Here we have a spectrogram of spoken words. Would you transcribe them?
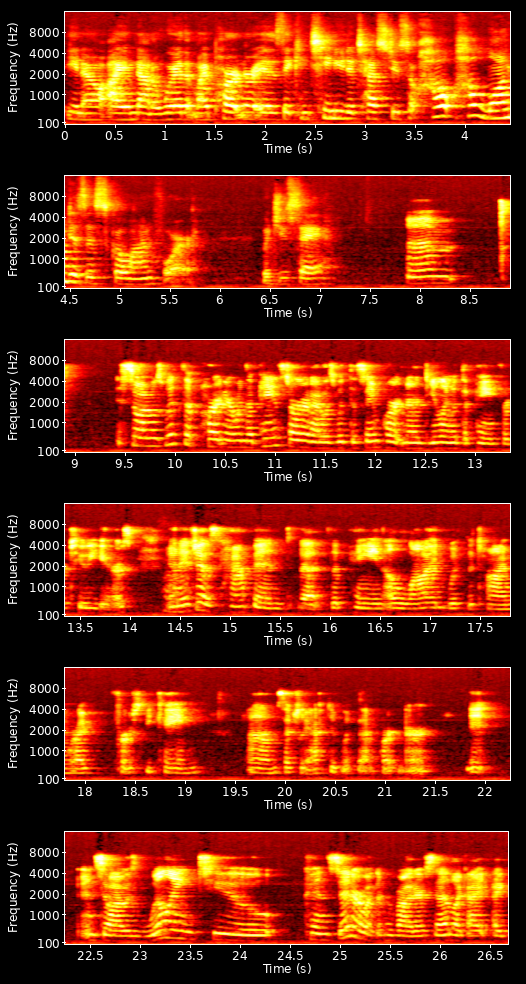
You know, I am not aware that my partner is. They continue to test you. So, how, how long does this go on for, would you say? Um, so I was with the partner when the pain started. I was with the same partner dealing with the pain for two years, and it just happened that the pain aligned with the time where I first became um, sexually active with that partner. It and so I was willing to consider what the provider said. Like I, I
